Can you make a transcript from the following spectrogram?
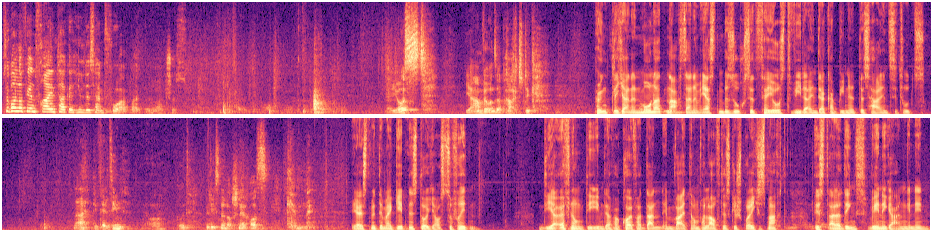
Sie wollen auf Ihren freien Tag in Hildesheim vorarbeiten. Tschüss. Herr Just, hier haben wir unser Prachtstück. Pünktlich einen Monat nach seinem ersten Besuch sitzt Herr Jost wieder in der Kabine des H-Instituts. Na, gefällt's Ihnen? Ja. Gut, will ich's nur noch schnell rauskämmen. Er ist mit dem Ergebnis durchaus zufrieden. Die Eröffnung, die ihm der Verkäufer dann im weiteren Verlauf des Gespräches macht, ist allerdings weniger angenehm.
